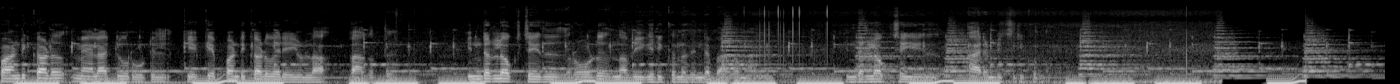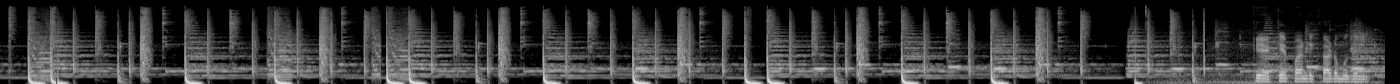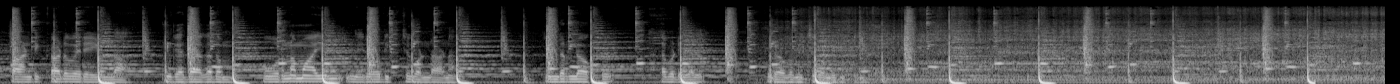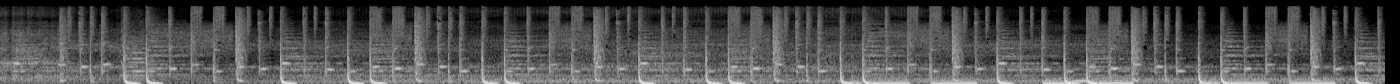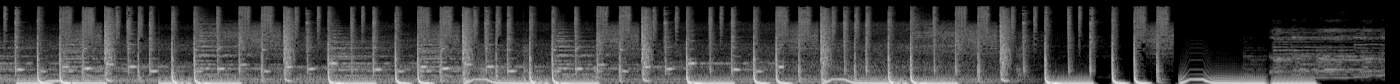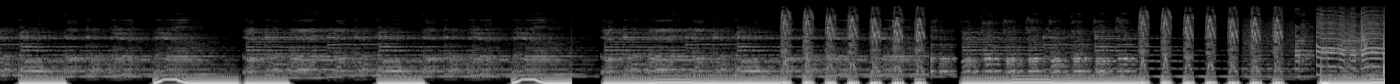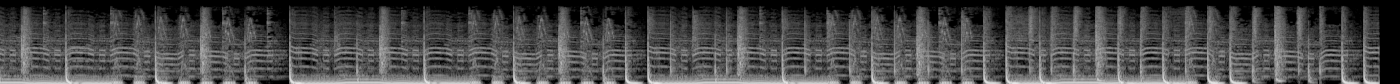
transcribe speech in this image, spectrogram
പാണ്ടിക്കാട് മേലാറ്റൂർ റൂട്ടിൽ K K Pandikkad വരെയുള്ള ഭാഗത്ത് ഇന്റർലോക്ക് ചെയ്ത് റോഡ് നവീകരിക്കുന്നതിന്റെ ഭാഗമായി ഇന്റർലോക്ക് ചെയ്യൽ ആരംഭിച്ചിരിക്കുന്നു. കിഴക്കേ പാണ്ടിക്കാട് മുതൽ പാണ്ടിക്കാട് വരെയുള്ള ഗതാഗതം പൂർണമായും നിരോധിച്ചുകൊണ്ടാണ് ഇന്റർലോക്ക് നടപടികൾ പുരോഗമിച്ചുകൊണ്ടിരിക്കുന്നത്.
